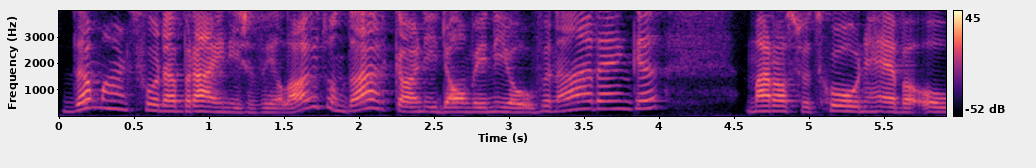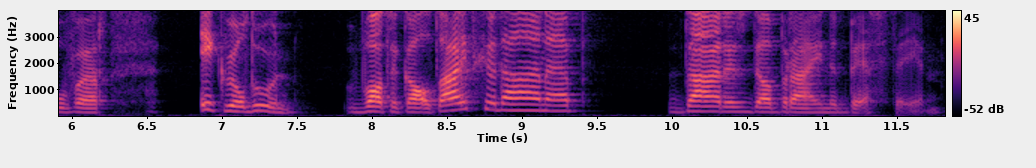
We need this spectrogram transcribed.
dat maakt voor dat brein niet zoveel uit, want daar kan hij dan weer niet over nadenken. Maar als we het gewoon hebben over ik wil doen wat ik altijd gedaan heb, daar is dat brein het beste in.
